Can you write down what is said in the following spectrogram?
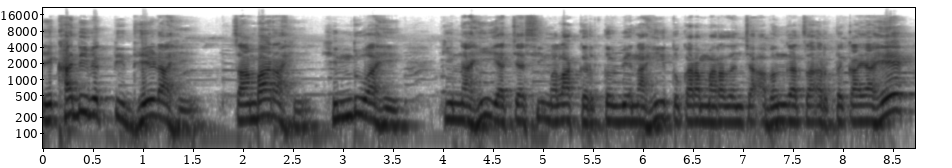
एखादी व्यक्ती धेड आहे चांभार आहे हिंदू आहे की नाही याच्याशी मला कर्तव्य नाही? तुकाराम महाराजांच्या अभंगाचा अर्थ काय आहे?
